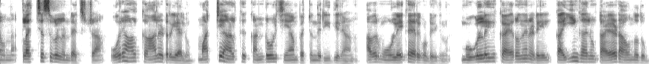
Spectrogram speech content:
സൂക്ഷിക്കാവുന്ന ക്ലച്ചസുകൾ ഉണ്ട് എക്സ്ട്രാ ഒരാൾ കാലിടറിയാലും മറ്റേ ആൾക്ക് കൺട്രോൾ ചെയ്യാൻ പറ്റുന്ന രീതിയിലാണ് അവർ മുകളിലേക്ക് കയറിക്കൊണ്ടിരിക്കുന്നത്. മുകളിലേക്ക് കയറുന്നതിനിടയിൽ കൈയും കാലും ടയർഡ് ആവുന്നതും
